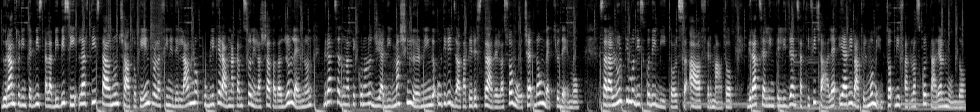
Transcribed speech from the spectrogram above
Durante un'intervista alla BBC, l'artista ha annunciato che entro la fine dell'anno pubblicherà una canzone lasciata da John Lennon grazie ad una tecnologia di machine learning utilizzata per estrarre la sua voce da un vecchio demo. Sarà l'ultimo disco dei Beatles, ha affermato. Grazie all'intelligenza artificiale è arrivato il momento di farlo ascoltare al mondo.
